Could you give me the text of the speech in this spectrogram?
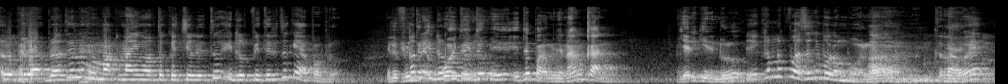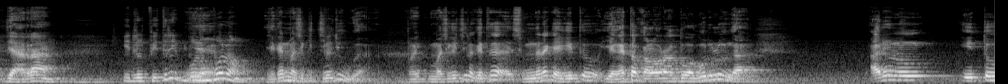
lu ber- berarti lu memaknai waktu kecil itu Idul Fitri itu kayak apa, Bro? Idul Kan Fitri, Idul wah, itu, Fitri- itu itu paling menyenangkan. Jadi gini dulu, Ya kan lu puasanya bolong-bolong. Ah, Terawih jarang. Idul Fitri bolong-bolong. Ya kan masih kecil juga. Ma- masih kecil kita sebenarnya kayak gitu ya nggak tahu kalau orang tua gue dulu nggak ada itu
